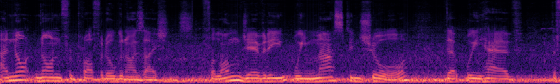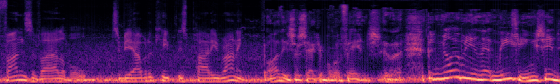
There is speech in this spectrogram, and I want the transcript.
are not non for profit organisations. For longevity, we must ensure that we have the funds available to be able to keep this party running. I think it's a sackable offence. But nobody in that meeting said,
